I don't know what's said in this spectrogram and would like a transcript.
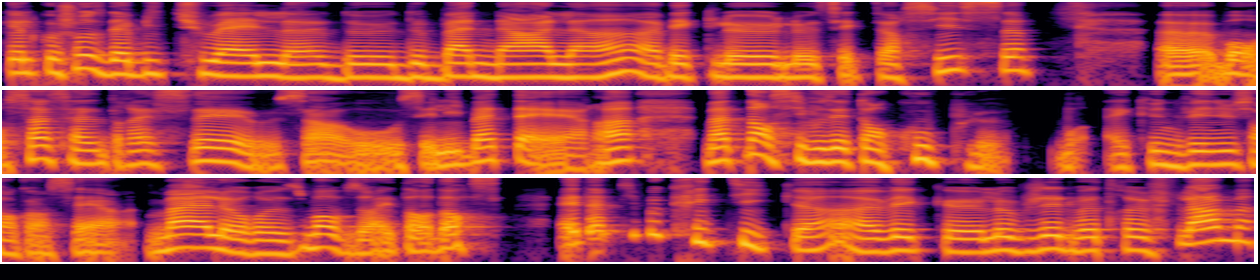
quelque chose d'habituel, de, banal hein, avec le, le secteur 6. Euh, bon, ça s'adressait euh, ça aux célibataires. Hein. Maintenant, si vous êtes en couple, avec une Vénus en cancer, malheureusement, vous aurez tendance à être un petit peu critique hein, avec euh, l'objet de votre flamme.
